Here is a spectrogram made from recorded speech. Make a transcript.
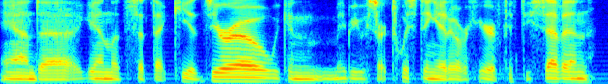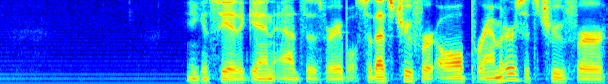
and uh, again, let's set that key at zero. We can maybe we start twisting it over here at 57. And you can see it again adds those variables. So that's true for all parameters. It's true for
